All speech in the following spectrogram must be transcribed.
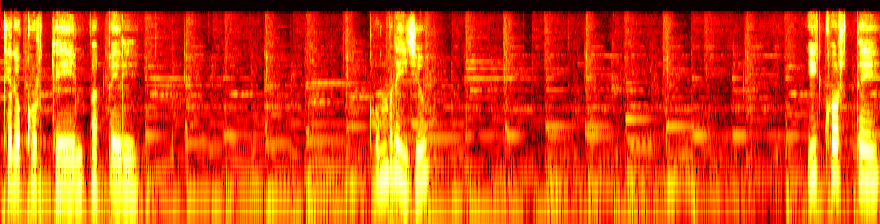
que lo corté en papel con brillo y corté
